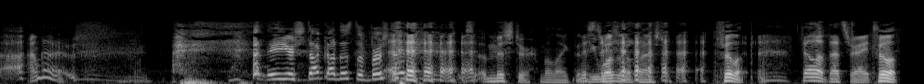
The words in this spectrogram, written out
I'm gonna. You're stuck on this the first time? It's, Mr. Melanchthon. He Mr. wasn't a pastor. Philip. Philip, that's right. Philip.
